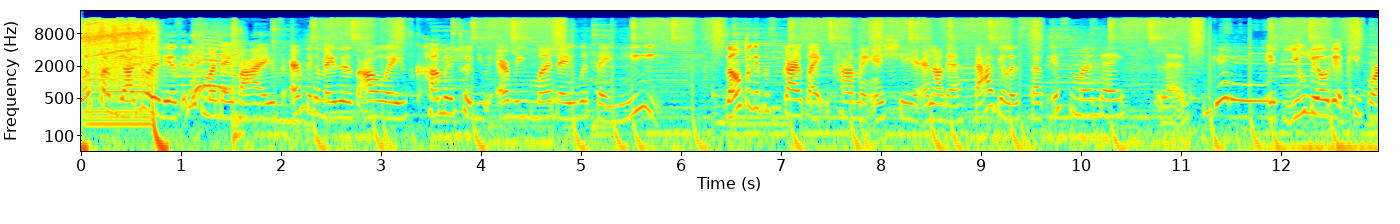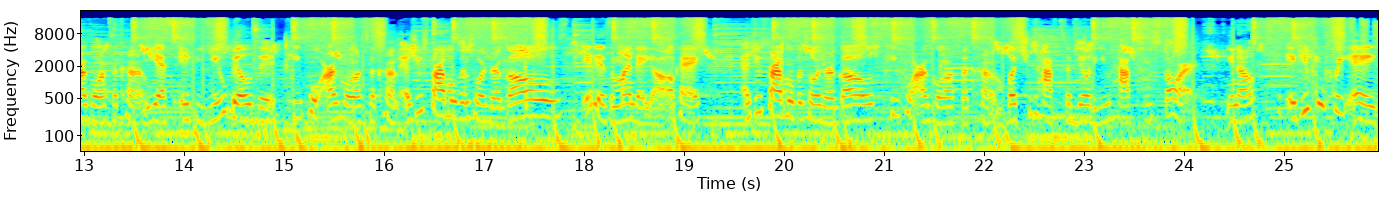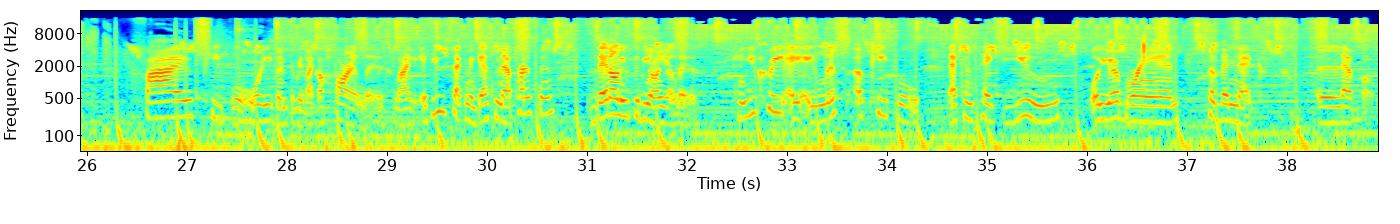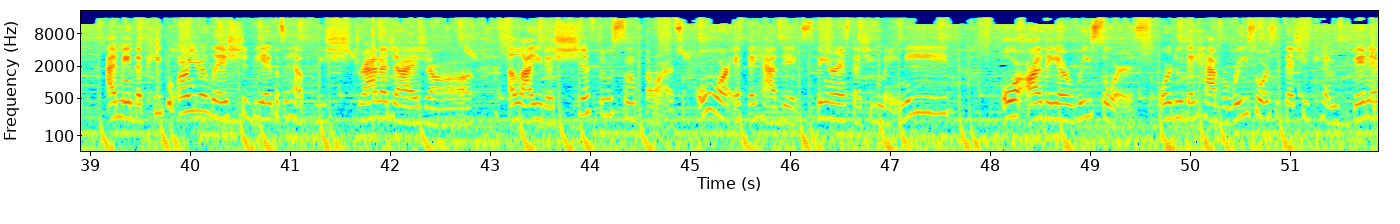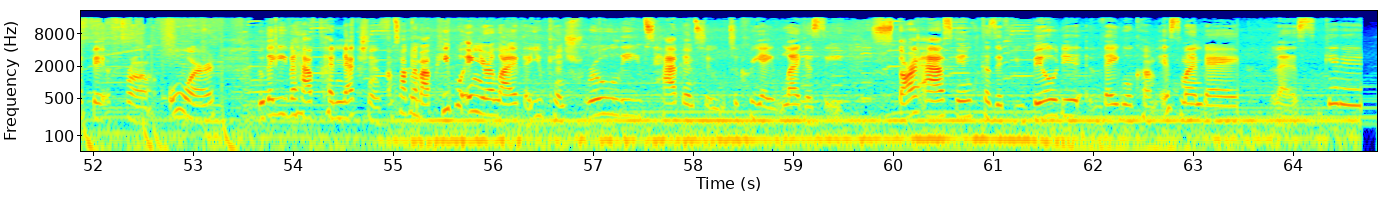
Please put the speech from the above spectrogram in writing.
What's up, y'all? You know what it is. It is Monday Vibes. Everything Amazyng is always coming to you every Monday with the heat. Don't forget to subscribe, like, comment, and share, and all that fabulous stuff. It's Monday. Let's get it. If you build it, people are going to come. Yes, if you build it, people are going to come. As you start moving towards your goals, it is Monday, y'all, okay? As you start moving towards your goals, people are going to come, but you have to build it. You have to start, you know? If you can create five people or even three, like a hard list. Like if you second guessing that person, they don't need to be on your list. Can you create a list of people that can take you or your brand to the next level? I mean, the people on your list should be able to help you strategize, y'all, allow you to shift through some thoughts, or if they have the experience that you may need, or are they a resource, or do they have resources that you can benefit from, or do they even have connections? I'm talking about people in your life that you can truly tap into to create legacy. Start asking because if you build it, they will come. It's Monday. Let's get it.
